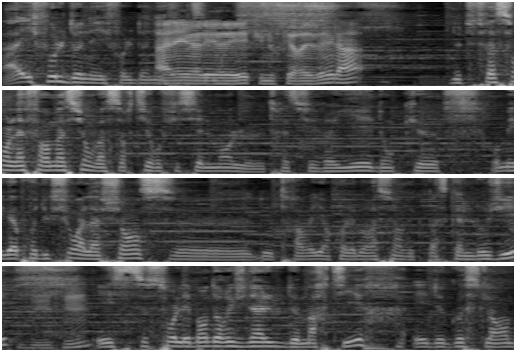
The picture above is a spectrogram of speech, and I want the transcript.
ah, il faut le donner, il faut le donner. Allez, allez, allez, tu nous fais rêver là. De toute façon, l'information va sortir officiellement le 13 février. Donc, euh, Omega Productions a la chance euh, de travailler en collaboration avec Pascal Logier. Mhm. Et ce sont les bandes originales de Martyr et de Ghostland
